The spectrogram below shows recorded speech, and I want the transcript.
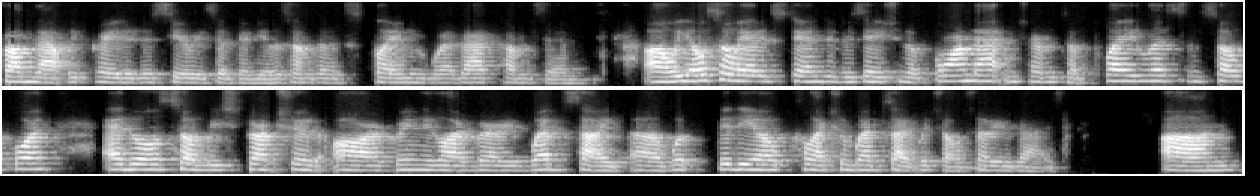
from that, we created a series of videos. I'm going to explain where that comes in. Uh, we also added standardization of format in terms of playlists and so forth, and also restructured our Greenlee Library website, uh, video collection website, which I'll show you guys. Um,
